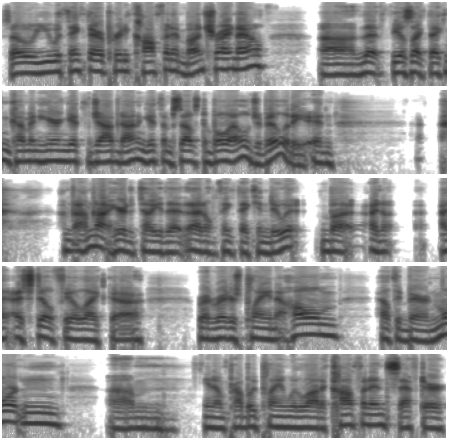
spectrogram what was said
So you would think they're a pretty confident bunch right now. Uh, that feels like they can come in here and get the job done and get themselves to bowl eligibility. And I'm, I'm not here to tell you that I don't think they can do it, but I don't. I, I still feel like uh, Red Raiders playing at home, healthy Behren Morton. Um, you know, probably playing with a lot of confidence after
